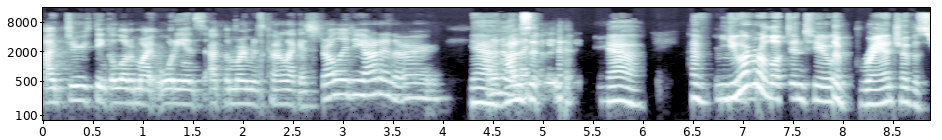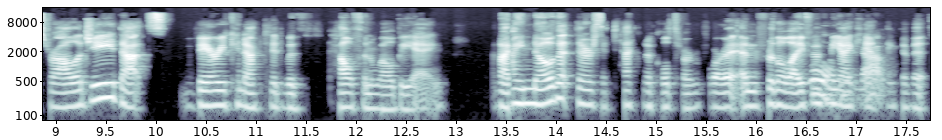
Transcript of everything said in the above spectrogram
I do think a lot of my audience at the moment is kind of like astrology. I don't know. Yeah. Don't know How does it? Yeah. Have you mm. ever looked into a branch of astrology that's very connected with health and well being? And I, know that there's a technical term for it. And for the life of oh, me, I can't think of it.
